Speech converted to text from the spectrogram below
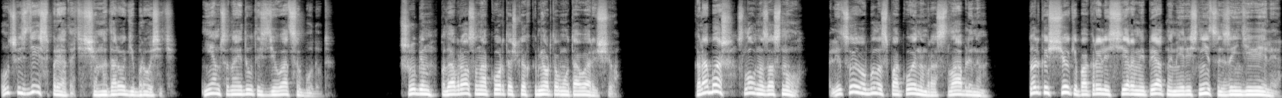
Лучше здесь спрятать, чем на дороге бросить. Немцы найдут, издеваться будут. Шубин подобрался на корточках к мертвому товарищу. Карабаш словно заснул. Лицо его было спокойным, расслабленным. Только щеки покрылись серыми пятнами и ресницы заиндивели.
